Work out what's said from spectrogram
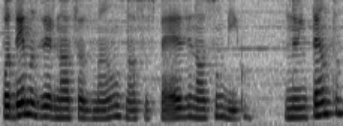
Podemos ver nossas mãos, nossos pés e nosso umbigo. No entanto,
